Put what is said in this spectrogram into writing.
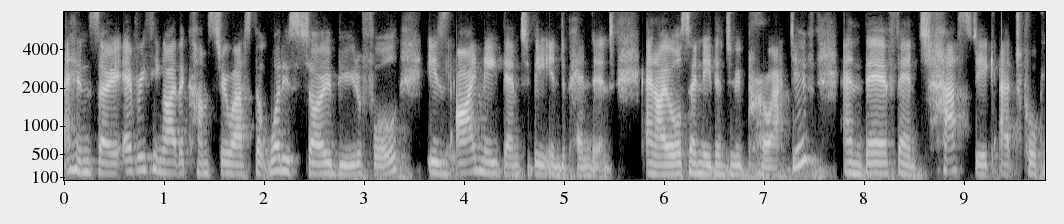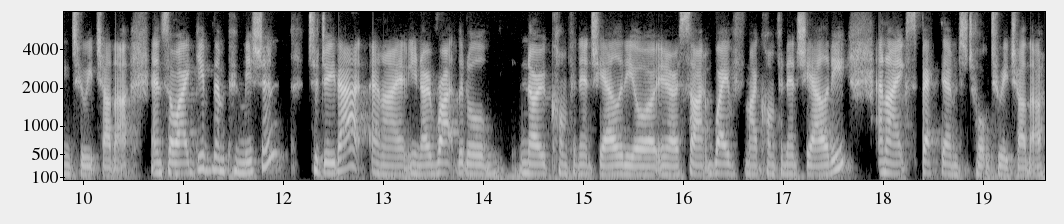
And so everything either comes through us. But what is so beautiful is I need them to be independent and I also need them to be proactive. And they're fantastic at talking to each other. And so I give them permission to do that. And I, you know, write little no confidentiality or, you know, sign waive my confidentiality. And I expect them to talk to each other.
